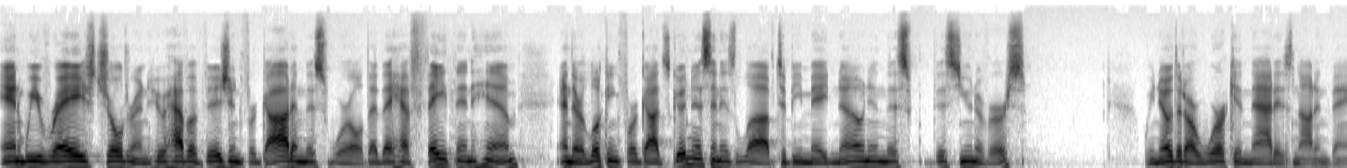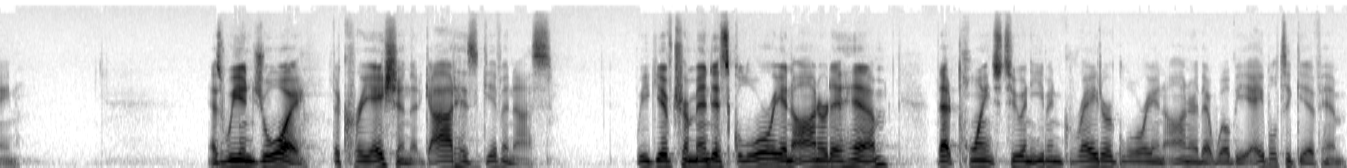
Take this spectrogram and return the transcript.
and we raise children who have a vision for God in this world, that they have faith in Him and they're looking for God's goodness and His love to be made known in this, this universe we know that our work in that is not in vain. As we enjoy the creation that God has given us, we give tremendous glory and honor to Him that points to an even greater glory and honor that we'll be able to give Him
